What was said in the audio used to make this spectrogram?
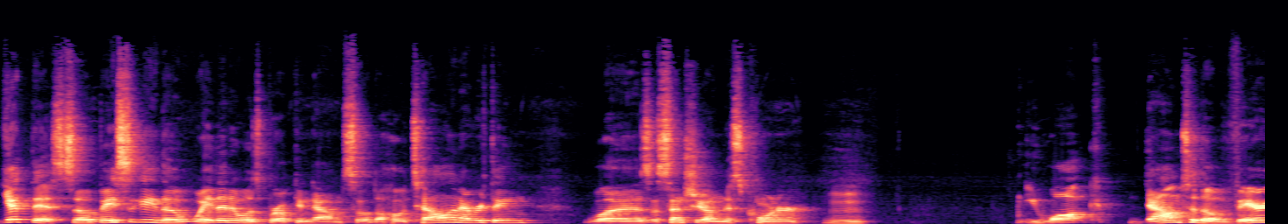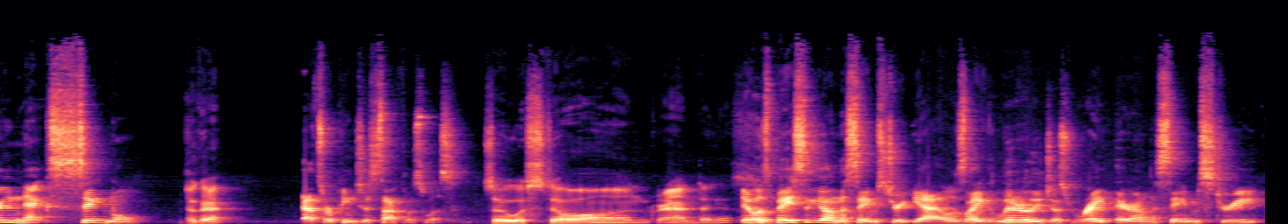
get this. So basically, the way that it was broken down, so the hotel and everything was essentially on this corner. Mm. You walk down to the very next signal. Okay. That's where Pinches Tacos was. So it was still on Grand, I guess? It was basically on the same street. Yeah, it was like literally just right there on the same street.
